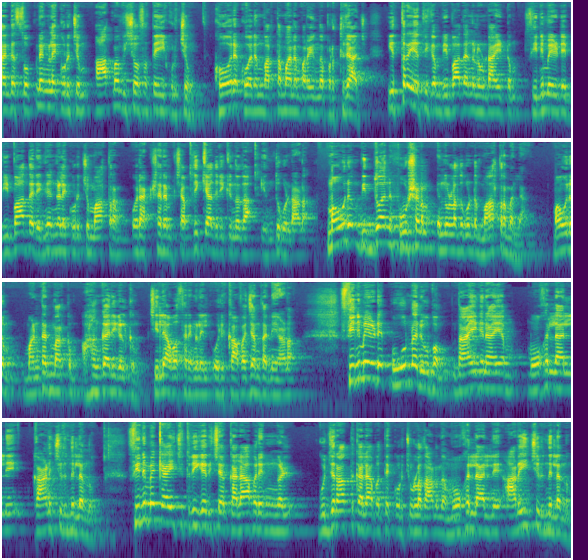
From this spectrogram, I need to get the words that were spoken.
തന്റെ സ്വപ്നങ്ങളെക്കുറിച്ചും ആത്മവിശ്വാസത്തെക്കുറിച്ചും ഘോരഘോരം വർത്തമാനം പറയുന്ന പൃഥ്വിരാജ് ഇത്രയധികം വിവാദങ്ങൾ ഉണ്ടായിട്ടും സിനിമയുടെ വിവാദ രംഗങ്ങളെക്കുറിച്ച് മാത്രം ഒരക്ഷരം ശബ്ദിക്കാതിരിക്കുന്നത് എന്തുകൊണ്ടാണ്? മൗനം വിദ്വാൻ ഭൂഷണം എന്നുള്ളത് കൊണ്ട് മാത്രമല്ല മൗനം മണ്ടന്മാർക്കും അഹങ്കാരികൾക്കും ചില അവസരങ്ങളിൽ ഒരു കവചം തന്നെയാണ്. സിനിമയുടെ പൂർണ രൂപം നായകനായ മോഹൻലാലിനെ കാണിച്ചിരുന്നില്ലെന്നും സിനിമയ്ക്കായി ചിത്രീകരിച്ച കലാപരംഗങ്ങൾ ഗുജറാത്ത് കലാപത്തെക്കുറിച്ചുള്ളതാണെന്ന് മോഹൻലാലിനെ അറിയിച്ചിരുന്നില്ലെന്നും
